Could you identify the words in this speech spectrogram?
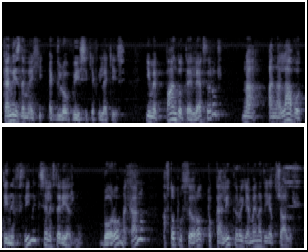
Κανείς δεν με έχει εγκλωβίσει και φυλακίσει. Είμαι πάντοτε ελεύθερος να αναλάβω την ευθύνη της ελευθερίας μου. Μπορώ να κάνω αυτό που θεωρώ το καλύτερο για μένα και για τους άλλους.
